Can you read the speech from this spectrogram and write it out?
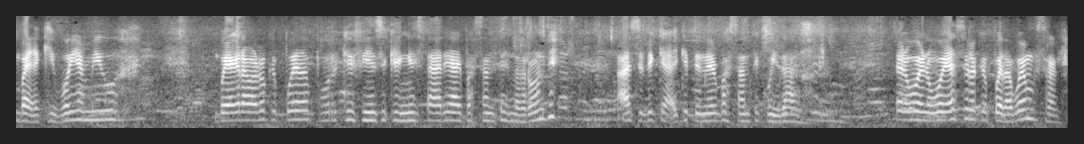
Vaya, aquí voy amigos. Voy a grabar lo que pueda porque fíjense que en esta área hay bastantes ladrones. Así de que hay que tener bastante cuidado. Pero bueno, voy a hacer lo que pueda. Voy a mostrarles.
